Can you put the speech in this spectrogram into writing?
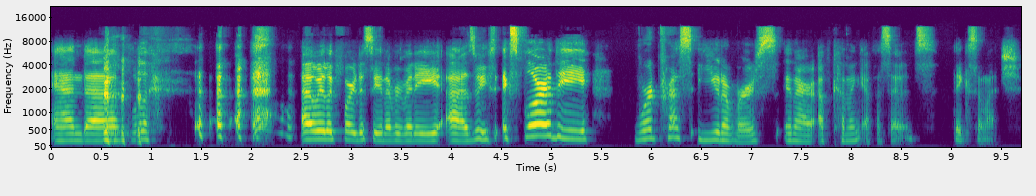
And uh, we'll uh, we look forward to seeing everybody as we explore the WordPress universe in our upcoming episodes. Thanks so much.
